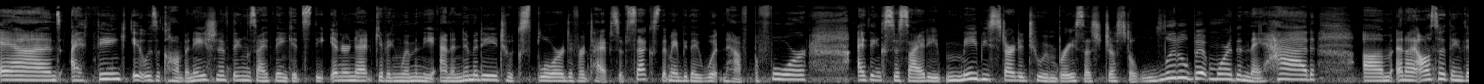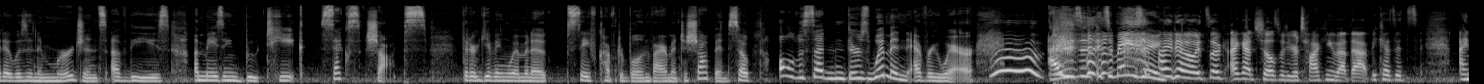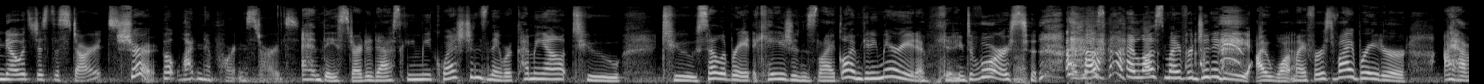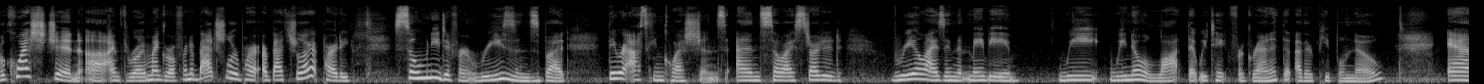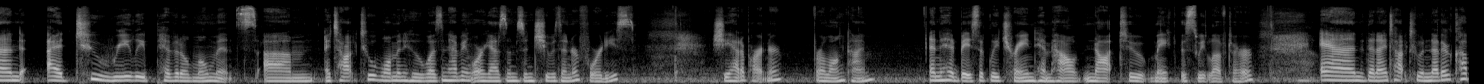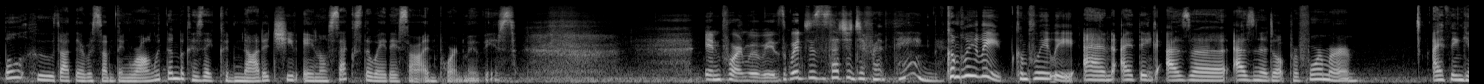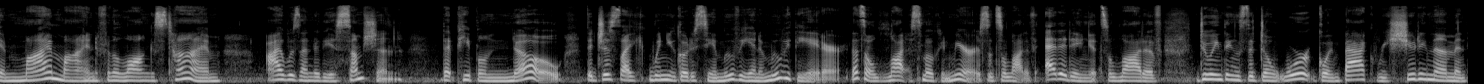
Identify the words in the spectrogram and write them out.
And I think it was a combination of things. I think it's the internet giving women the anonymity to explore different types of sex that maybe they wouldn't have before. I think society maybe started to embrace us just a little bit more than they had. Um, and I also think that it was an emergence of these amazing boutique sex shops that are giving women a safe, comfortable environment to shop in. So all of a sudden, there's women everywhere. I, it's, it's amazing. I know it's. So, I got chills when you were talking about that because it's. I know it's just the start. Sure. But what an important start. and they started asking me questions and they were coming out to to celebrate occasions like oh i'm getting married i'm getting divorced I, lost, I lost my virginity i want my first vibrator i have a question uh, i'm throwing my girlfriend a bachelor par- or bachelorette party so many different reasons but they were asking questions. And so i started realizing that maybe we we know a lot that we take for granted that other people know. And i had two really pivotal moments. Um, i talked to a woman who wasn't having orgasms and she was in her 40s she had a partner for a long time and had basically trained him how not to make the sweet love to her. And then I talked to another couple who thought there was something wrong with them because they could not achieve anal sex the way they saw in porn movies. In porn movies, which is such a different thing. Completely, completely. And I think as a as an adult performer, I think in my mind for the longest time, I was under the assumption that people know that just like when you go to see a movie in a movie theater, that's a lot of smoke and mirrors. It's a lot of editing. It's a lot of doing things that don't work, going back, reshooting them. And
